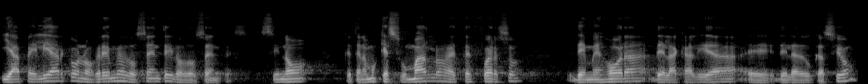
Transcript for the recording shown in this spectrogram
y a pelear con los gremios docentes y los docentes, sino que tenemos que sumarlos a este esfuerzo de mejora de la calidad eh, de la educación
